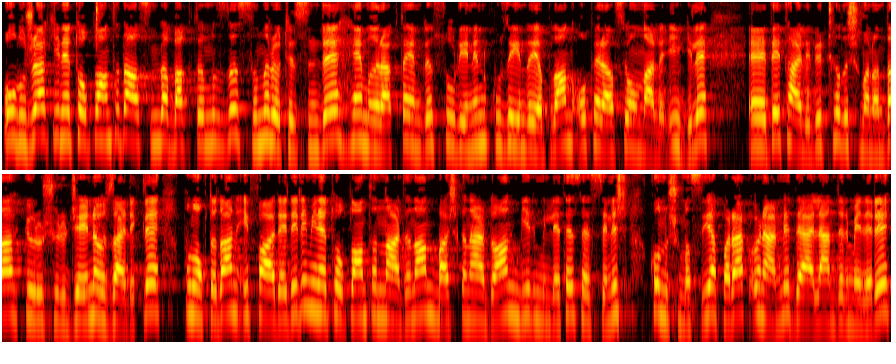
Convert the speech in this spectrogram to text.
olacak. Yine toplantıda aslında baktığımızda sınır ötesinde hem Irak'ta hem de Suriye'nin kuzeyinde yapılan operasyonlarla ilgili detaylı bir çalışmanın da görüşüleceğini özellikle bu noktadan ifade edelim. Yine toplantının ardından Başkan Erdoğan bir millete sesleniş konuşması yaparak önemli değerlendirmeleri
